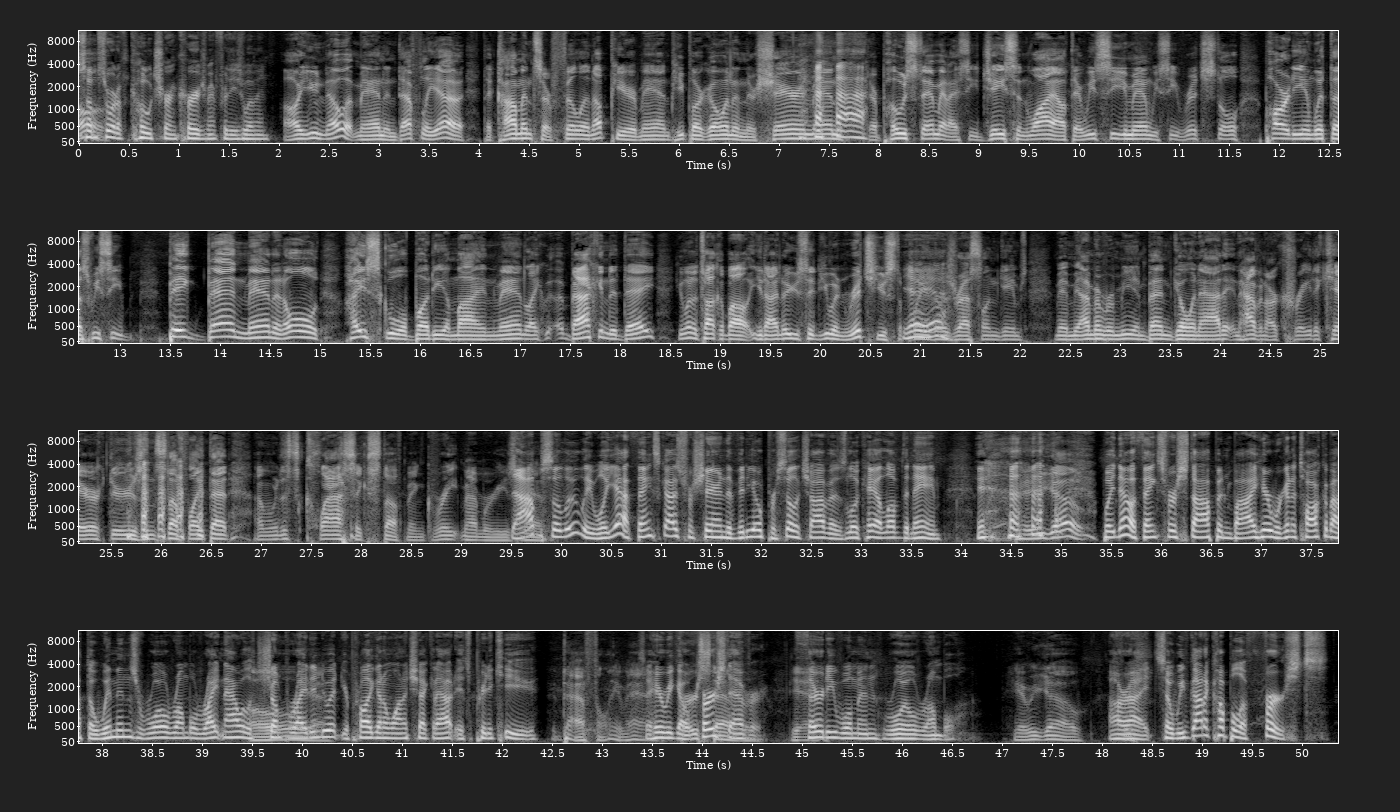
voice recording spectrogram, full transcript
Some Oh. sort of coach or encouragement for these women. Oh, you know it, man, and definitely, yeah. The comments are filling up here, man. People are going and they're sharing, man. they're posting, and I see Jason Y out there. We see you, man. We see Rich still partying with us. We see Big Ben, man, an old high school buddy of mine, man. Like uh, back in the day, you want to talk about, you know, I know you said you and Rich used to Yeah, play yeah. those wrestling games. Man, I remember me and Ben going at it and having our creative characters and stuff like that. I mean, this classic stuff, man. Great memories. man. Absolutely. Well, yeah, thanks guys for sharing the video. Priscilla Chavez. Look, hey, I love the name. There you go. But no, thanks for stopping by here. We're going to talk about the Women's Royal Rumble right now. Let's jump Oh, right yeah. into it. You're probably going to want to check it out. It's pretty cute. Definitely, man. So here we go. First, ever, Yeah. 30 woman Royal Rumble. Here we go. All right. So we've got a couple of firsts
